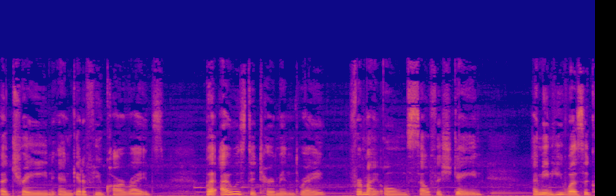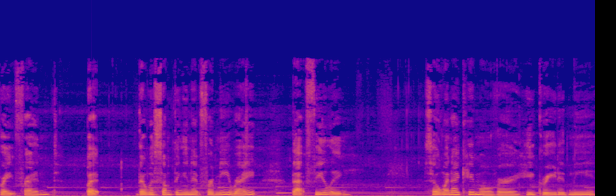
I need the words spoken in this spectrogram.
a train, and get a few car rides. But I was determined, right? For my own selfish gain. I mean, he was a great friend, but there was something in it for me, right? That feeling. So when I came over, he greeted me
